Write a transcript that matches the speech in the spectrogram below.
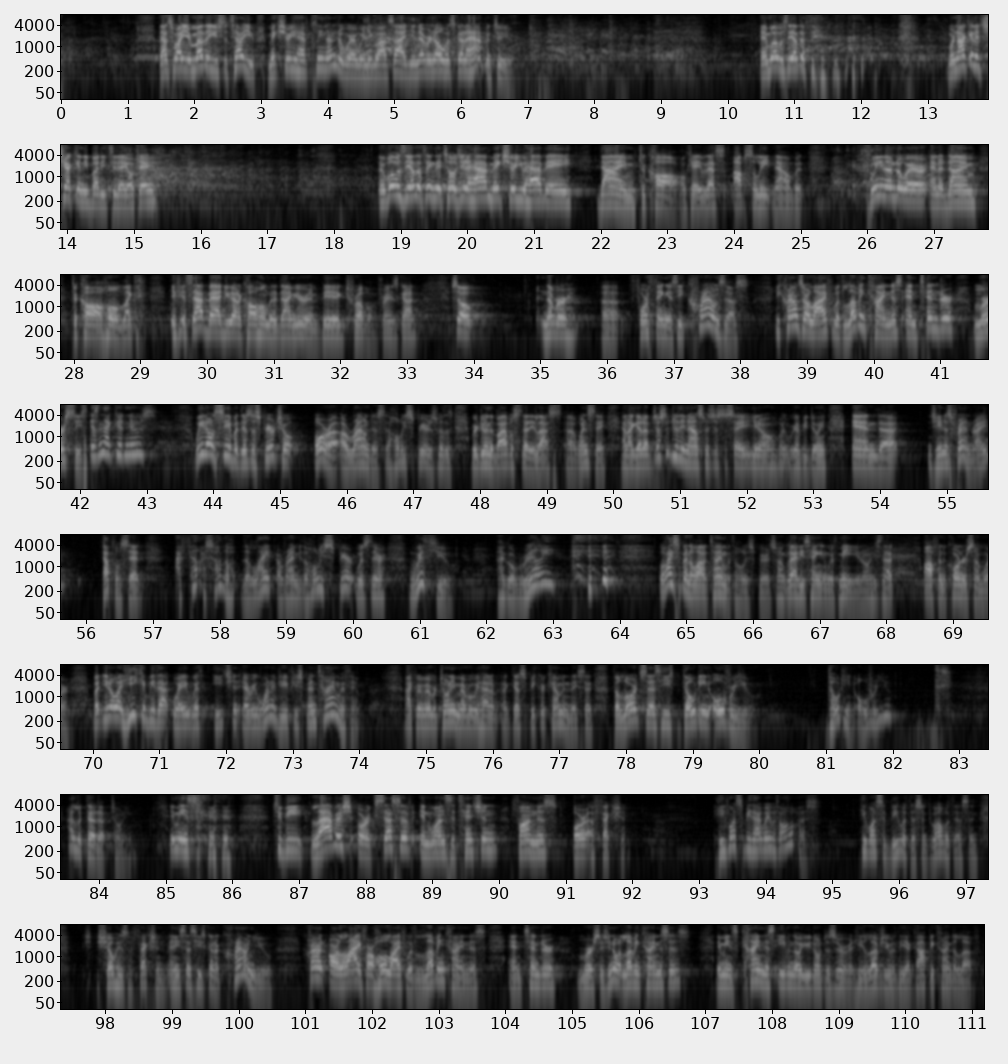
That's why your mother used to tell you make sure you have clean underwear when you go outside. You never know what's going to happen to you. And what was the other thing? We're not going to check anybody today, okay? And what was the other thing they told you to have? Make sure you have a dime to call, okay? That's obsolete now, but clean underwear and a dime to call home. Like if it's that bad, you got to call home with a dime, you're in big trouble. Praise God. So, number uh, fourth thing is He crowns us. He crowns our life with loving kindness and tender mercies. Isn't that good news? We don't see it, but there's a spiritual aura around us. The Holy Spirit is with us. We were doing the Bible study last uh, Wednesday, and I got up just to do the announcements, just to say, you know, what we're going to be doing. And uh, Gina's friend, right? Ethel said, I felt I saw the, the light around you. The Holy Spirit was there with you. Amen. I go, Really? well, I spend a lot of time with the Holy Spirit, so I'm glad he's hanging with me. You know, he's not off in the corner somewhere. But you know what? He can be that way with each and every one of you if you spend time with him. I can remember, Tony, remember we had a, a guest speaker come and they said, The Lord says he's doting over you. Doting over you? I looked that up, Tony. It means to be lavish or excessive in one's attention, fondness, or affection. He wants to be that way with all of us. He wants to be with us and dwell with us and show his affection. And he says he's going to crown you, crown our life, our whole life, with loving kindness and tender mercies. You know what loving kindness is? It means kindness even though you don't deserve it. He loves you with the agape kind of love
